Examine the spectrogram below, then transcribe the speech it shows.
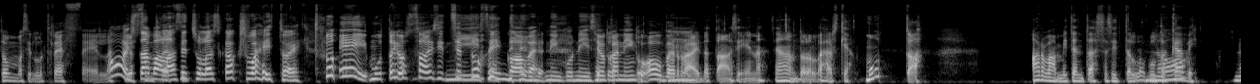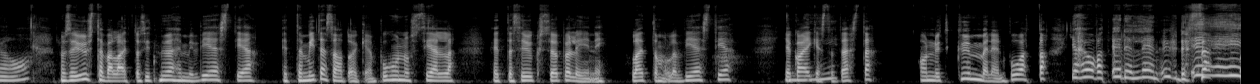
tuommoisilla treffeillä? Ois tavallaan, treffit? sit sulla olisi kaksi vaihtoehtoa. Ei, mutta jos saisit se Niin, se toinen, kave- niin kuin niin se joka tuttu. niin kuin overridataan siinä. Sehän on todella härskiä. Mutta arvaa, miten tässä sitten lopulta No, kävi. No. No se ystävä laittoi sitten myöhemmin viestiä, että mitä sä oot oikein puhunut siellä, että se yksi söpöliini laittoi mulle viestiä. Ja kaikesta Niin. tästä on nyt kymmenen vuotta ja he ovat edelleen yhdessä. Ei,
